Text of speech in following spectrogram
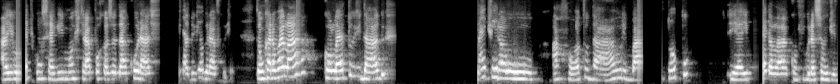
aí o cara consegue mostrar por causa da dos dados geográficos. Então o cara vai lá, coleta os dados, né, tira o, a foto da árvore, bate no topo, e aí pega lá a configuração de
